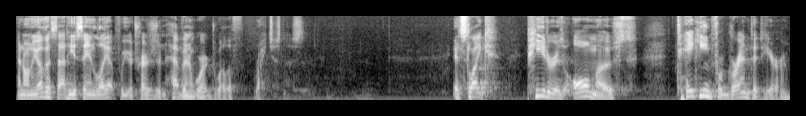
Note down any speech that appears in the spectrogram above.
And on the other side, he is saying, Lay up for your treasures in heaven where dwelleth righteousness. It's like Peter is almost taking for granted here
